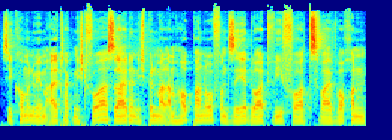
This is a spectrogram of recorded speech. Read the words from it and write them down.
Sie kommen mir im Alltag nicht vor, es sei denn, ich bin mal am Hauptbahnhof und sehe dort wie vor zwei Wochen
